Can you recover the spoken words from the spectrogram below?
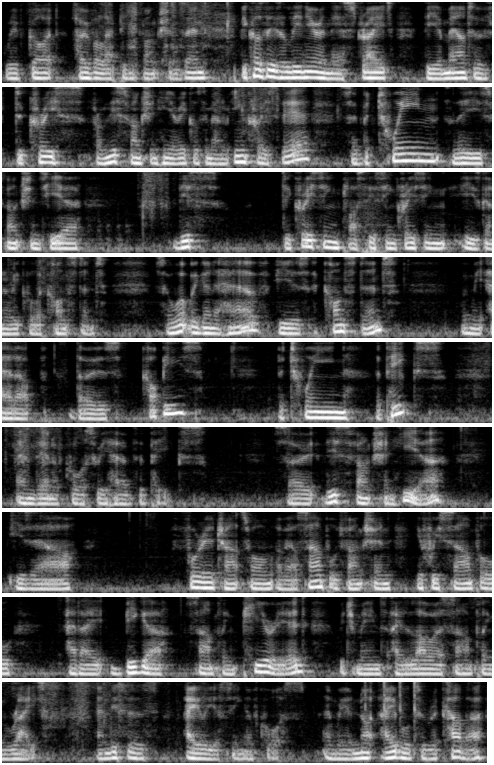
we've got overlapping functions. And because these are linear and they're straight, the amount of decrease from this function here equals the amount of increase there. So between these functions here, this decreasing plus this increasing is going to equal a constant. So what we're going to have is a constant when we add up those copies between the peaks and then of course we have the peaks. So this function here is our Fourier transform of our sampled function if we sample at a bigger sampling period, which means a lower sampling rate. And this is aliasing, of course, and we are not able to recover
